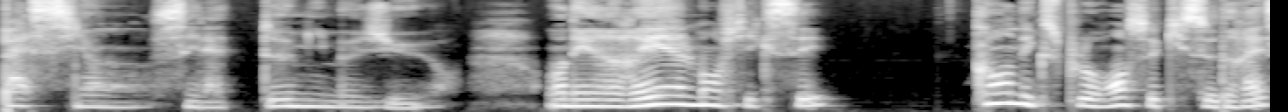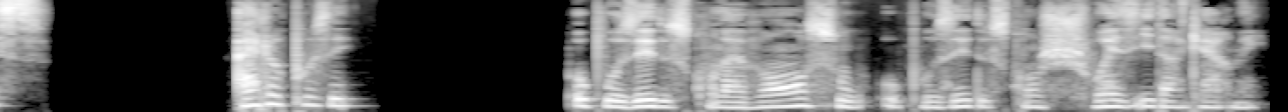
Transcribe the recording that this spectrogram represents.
patience et la demi-mesure. On est réellement fixé qu'en explorant ce qui se dresse à l'opposé opposé de ce qu'on avance ou opposé de ce qu'on choisit d'incarner.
